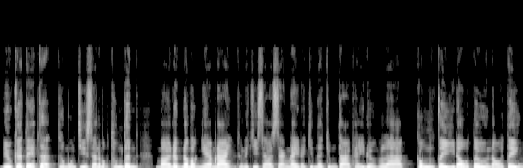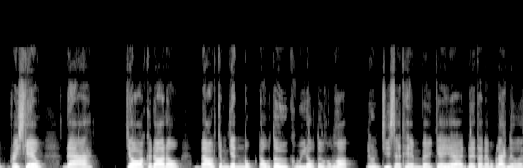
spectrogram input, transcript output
Điều kế tiếp đó, thường muốn chia sẻ là một thông tin mà rất nổi bật ngày hôm nay. Thường đã chia sẻ sáng này đó chính là chúng ta thấy được là công ty đầu tư nổi tiếng Grayscale đã cho Cardano vào trong danh mục đầu tư của quỹ đầu tư hỗn hợp. Đường chia sẻ thêm về cái à, đề tài này một lát nữa.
